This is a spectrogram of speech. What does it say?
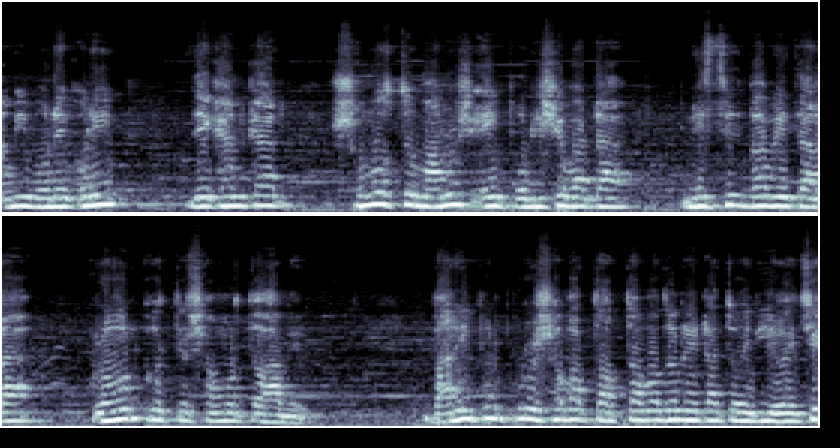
আমি মনে করি যে এখানকার সমস্ত মানুষ এই পরিষেবাটা নিশ্চিতভাবেই তারা গ্রহণ করতে সমর্থ হবে। বারুইপুর পুরসভার তত্ত্বাবধানে এটা তৈরি হয়েছে,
